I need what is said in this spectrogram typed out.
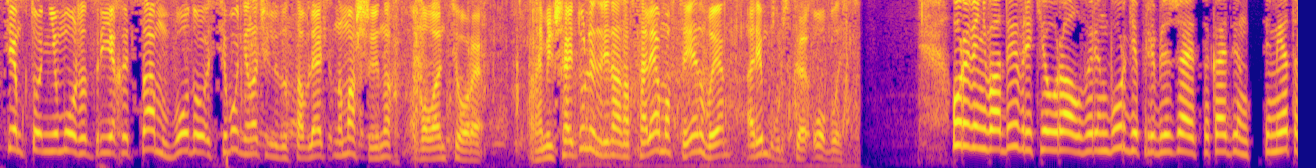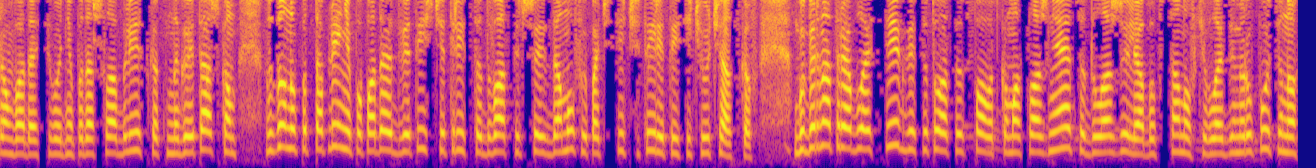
Тем, кто не может приехать сам, воду сегодня начали доставлять на машинах волонтеры. Рамиль Шайдулин, Ренат Абсалямов, ТНВ, Оренбургская область. Уровень воды в реке Урал в Оренбурге приближается к 11 метрам. Вода сегодня подошла близко к многоэтажкам. В зону подтопления попадают 2326 домов и почти 4000 участков. Губернаторы областей, где ситуация с паводком осложняется, доложили об обстановке Владимиру Путину.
